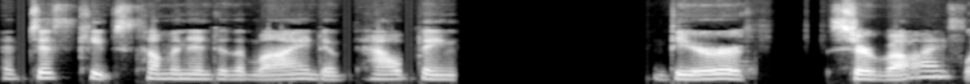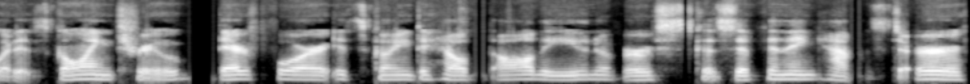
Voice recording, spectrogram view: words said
it just keeps coming into the mind of helping the earth survive what it's going through. Therefore, it's going to help all the universe because if anything happens to earth,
